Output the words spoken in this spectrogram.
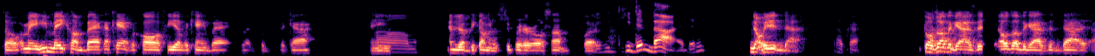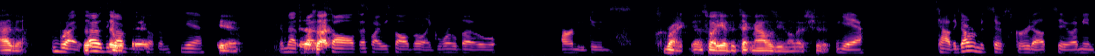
So I mean, he may come back. I can't recall if he ever came back, like the the guy, and he Um. ended up becoming a superhero or something. But He he didn't die, did he? no, he didn't die. Okay. Those Oh, other guys, did, those other guys didn't die either. Right. The- oh, the government took him. Yeah. Yeah, And that's That's why we not- saw. That's why we saw the like Robo army dudes. right. That's why he had the technology and all that shit. Yeah. God, the government's so screwed up too. I mean,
